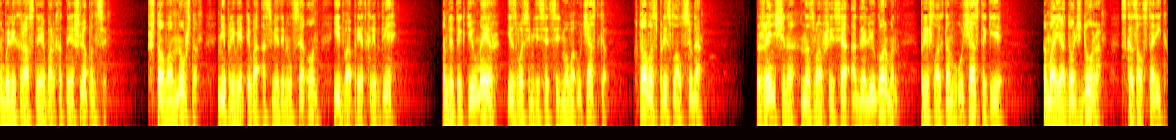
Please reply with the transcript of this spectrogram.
были красные бархатные шлепанцы. «Что вам нужно?» — неприветливо осведомился он, едва приоткрыв дверь. «Детектив Мейер из 87-го участка. Кто вас прислал сюда?» Женщина, назвавшаяся Аделью Горман, пришла к нам в участок и... «Моя дочь дура», — сказал старик.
